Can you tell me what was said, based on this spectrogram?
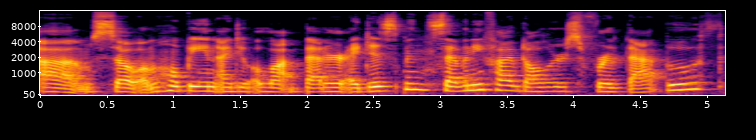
Um, so I'm hoping I do a lot better. I did spend $75 for that booth.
